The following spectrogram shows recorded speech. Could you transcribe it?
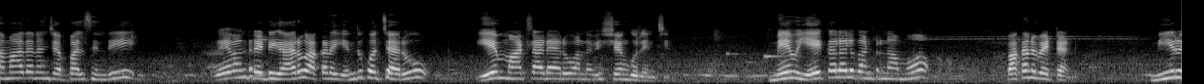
సమాధానం చెప్పాల్సింది రేవంత్ రెడ్డి గారు అక్కడ ఎందుకు వచ్చారు ఏం మాట్లాడారు అన్న విషయం గురించి. మేము ఏ కళలు కంటున్నామో పక్కన పెట్టండి. మీరు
